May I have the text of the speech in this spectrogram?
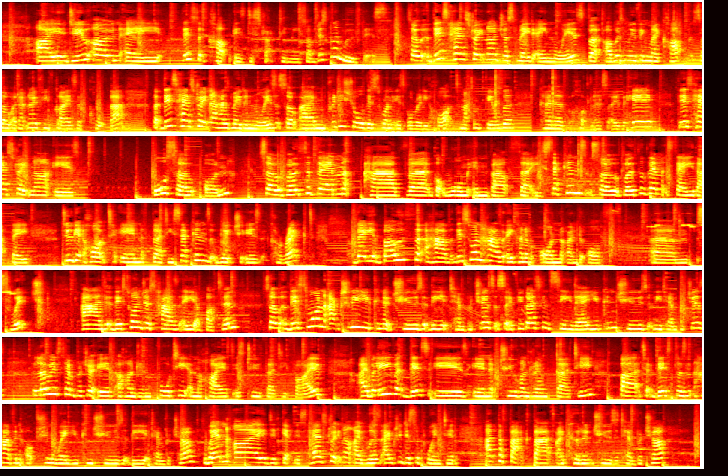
I do own a, this cup is distracting me, so I'm just gonna move this. So this hair straightener just made a noise, but I was moving my cup, so I don't know if you guys have caught that. But this hair straightener has made a noise, so I'm pretty sure this one is already hot, and I can feel the kind of hotness over here. This hair straightener is also on. So both of them have uh, got warm in about 30 seconds. So both of them say that they do get hot in 30 seconds, which is correct. They both have, this one has a kind of on and off um, switch and this one just has a button. So this one actually you can choose the temperatures. So if you guys can see there, you can choose the temperatures. The lowest temperature is 140 and the highest is 235. I believe this is in 230 but this doesn't have an option where you can choose the temperature. When I did get this hair straightener, I was actually disappointed at the fact that I couldn't choose a temperature.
